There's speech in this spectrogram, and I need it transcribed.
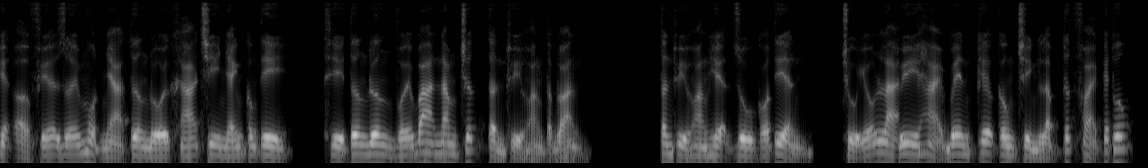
hiện ở phía dưới một nhà tương đối khá chi nhánh công ty, thì tương đương với ba năm trước tần thủy hoàng tập đoàn. Tần thủy hoàng hiện dù có tiền, chủ yếu là uy hải bên kia công trình lập tức phải kết thúc,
